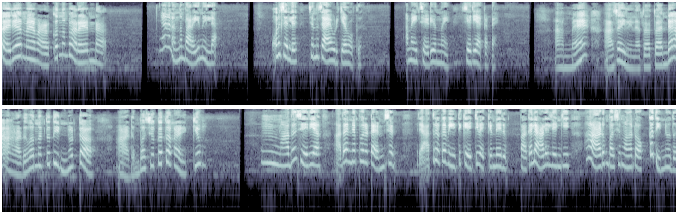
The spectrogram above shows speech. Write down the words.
വരികമ്മേ വഴക്കൊന്നും പറയണ്ട. പറയുന്നില്ല. ചായ കുടിക്കാൻ അമ്മേ ശരി അമ്മേ. ശരിയാക്കട്ടെ. അമ്മേ സൈനിന ആട് വന്നിട്ട് തിന്നുട്ടാ. ആടും പശുക്കെ കഴിക്കും. അത് ശരിയാ. അതെന്നെ ഒരു ടെൻഷൻ. രാത്രിയൊക്കെ വീട്ടിൽ കയറ്റി വെക്കേണ്ടി വരും. പകലാളില്ലെങ്കിൽ ആടും പശു വന്നിട്ട് ഒക്കെ തിന്നത്.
